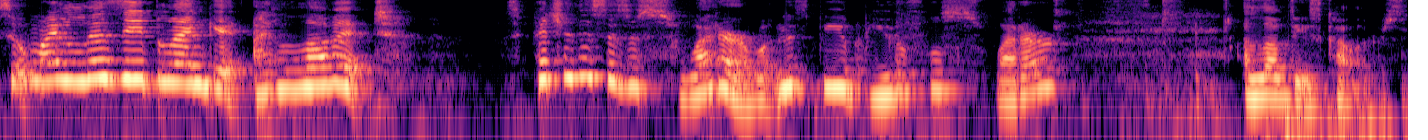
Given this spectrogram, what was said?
So my Lizzie blanket, I love it. So picture this as a sweater. Wouldn't this be a beautiful sweater? I love these colors.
